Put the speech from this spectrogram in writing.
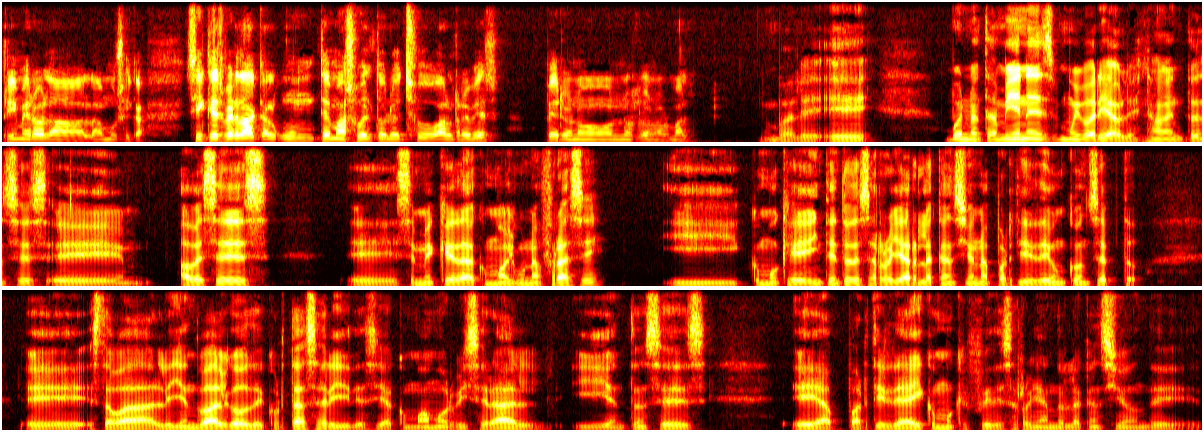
primero la, la música. Sí que es verdad que algún tema suelto lo he hecho al revés, pero no, no es lo normal. Vale. eh, bueno, también es muy variable, ¿no? Entonces, eh, a veces eh, se me queda como alguna frase y como que intento desarrollar la canción a partir de un concepto. Eh, estaba leyendo algo de Cortázar y decía como amor visceral y entonces eh, a partir de ahí como que fui desarrollando la canción de,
